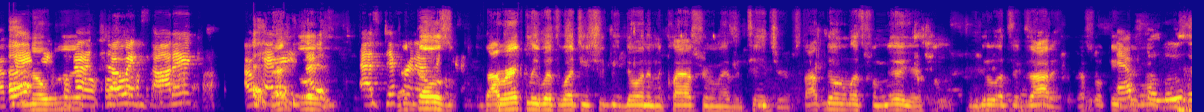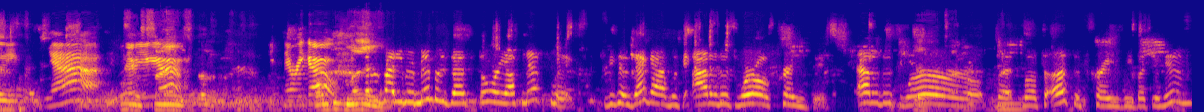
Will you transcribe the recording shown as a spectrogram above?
Okay. You know what? That's so exotic. Okay. That goes, As different that as goes directly with what you should be doing in the classroom as a teacher. Stop doing what's familiar and do what's exotic. That's what people want. Absolutely. yeah. Doing There the you go. stuff. There we go. Everybody remembers that story off Netflix because that guy was out of this world crazy. Out of this world. But well to us it's crazy, but to him,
